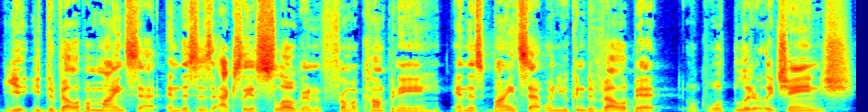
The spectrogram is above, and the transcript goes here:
you, you develop a mindset and this is actually a slogan from a company and this mindset when you can develop it will literally change.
